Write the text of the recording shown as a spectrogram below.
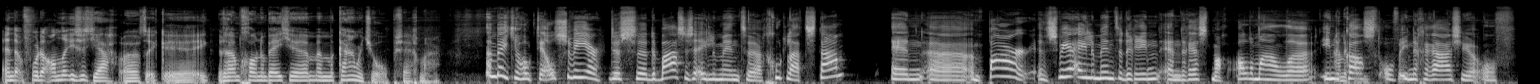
En voor de ander is het ja, ik, ik ruim gewoon een beetje met mijn kamertje op, zeg maar. Een beetje hotelsfeer. Dus de basiselementen goed laten staan. En uh, een paar sfeerelementen erin. En de rest mag allemaal uh, in de, de kast kant. of in de garage of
